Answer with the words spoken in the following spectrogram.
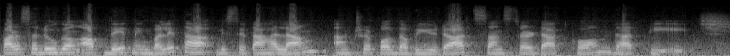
Para sa dugang update ning balita, bisitaha lang ang www.sunstar.com.ph.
